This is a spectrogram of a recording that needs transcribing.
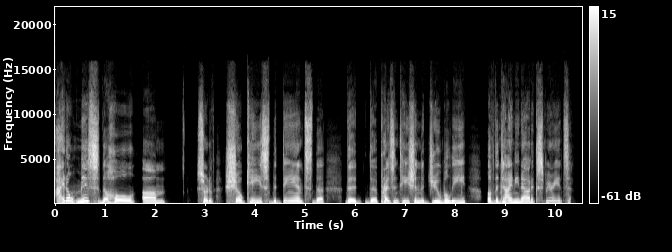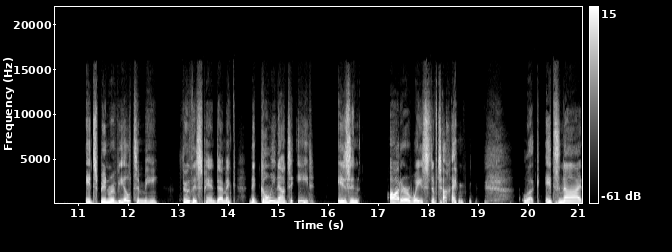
I don't miss the whole um, sort of showcase, the dance, the the the presentation, the jubilee of the dining out experience. It's been revealed to me through this pandemic that going out to eat is an utter waste of time. Look, it's not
